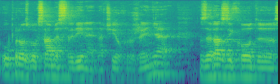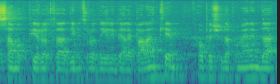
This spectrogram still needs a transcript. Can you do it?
upravo zbog same sredine, znači okruženja, za razliku od samog Pirota, Dimitroda ili Bele Palanke. Opet ću da pomenem da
